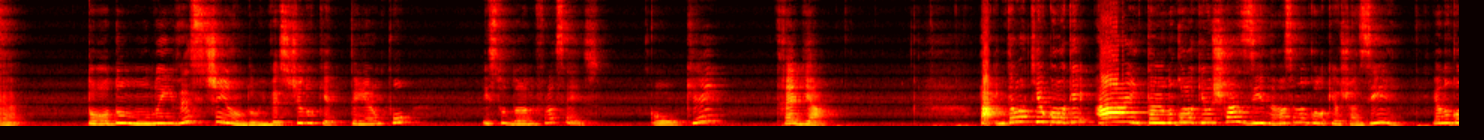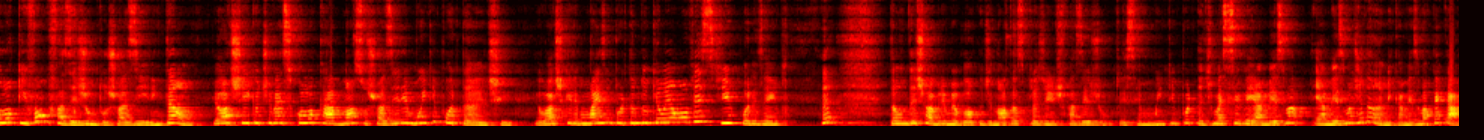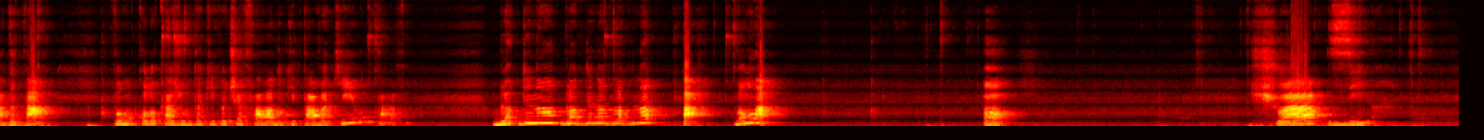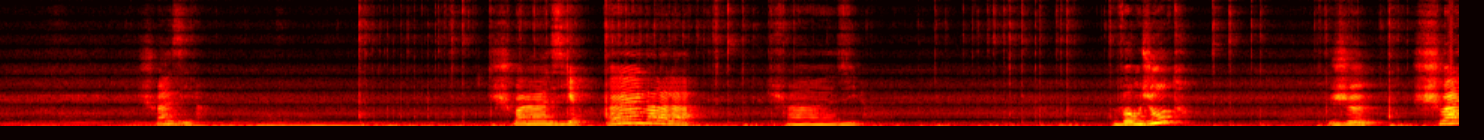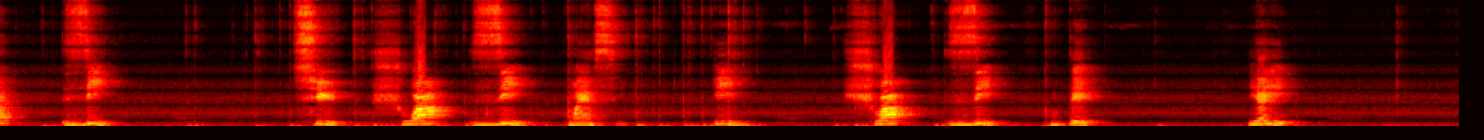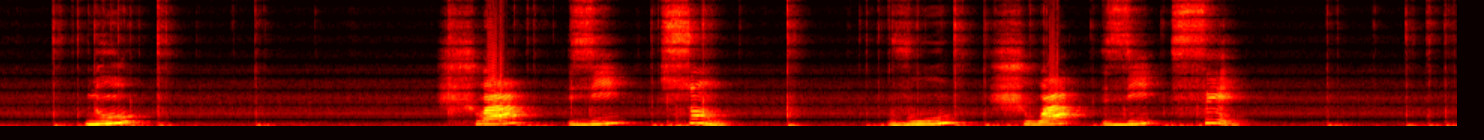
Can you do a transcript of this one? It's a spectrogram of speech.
Todo mundo investindo. Investindo o quê? Tempo estudando francês. Ok? Très bien. Tá, então aqui eu coloquei. Ah, então eu não coloquei o choisir. Né? Nossa, eu não coloquei o choisir? Eu não coloquei. Vamos fazer junto o choisir, então? Eu achei que eu tivesse colocado. Nossa, o choisir é muito importante. Eu acho que ele é mais importante do que eu vestir, por exemplo. Então, deixa eu abrir meu bloco de notas pra gente fazer junto. Esse é muito importante. Mas você vê, é a mesma, é a mesma dinâmica, a mesma pegada, tá? Vamos colocar junto aqui que eu tinha falado que tava aqui e não tava. Bloco de notas, bloco de notas, bloco de notas. Pá! Vamos lá. Ó. Choisir. Choisir. Choisir. Ei, lá, lá, lá, lá. Choisir. Vamos junto? Je choisis. Tu choisis com S. I choisis com T. E aí? Nous choisissons. Vous choisissez.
